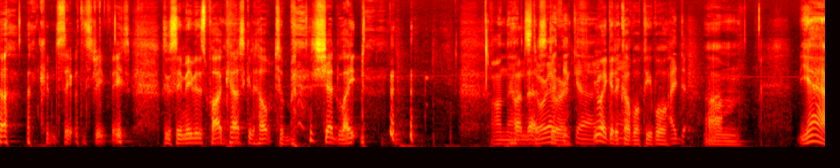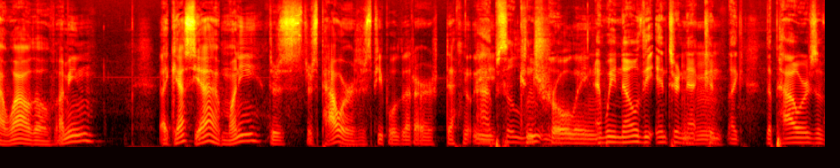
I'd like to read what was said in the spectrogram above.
I couldn't say it with a straight face. I was gonna say maybe this podcast could help to shed light on that, on that story. story. I think uh, you might get a couple of people. I d- Um, yeah. Wow. Though. I mean, I guess yeah. Money. There's there's power. There's people that are definitely Absolutely. controlling. and we know the internet Mhm. can like the powers of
